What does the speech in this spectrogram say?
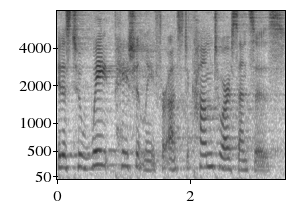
It is to wait patiently for us to come to our senses.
